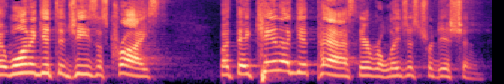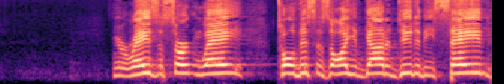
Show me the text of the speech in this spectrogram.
that want to get to Jesus Christ, but they cannot get past their religious tradition. You're raised a certain way, told this is all you've got to do to be saved.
